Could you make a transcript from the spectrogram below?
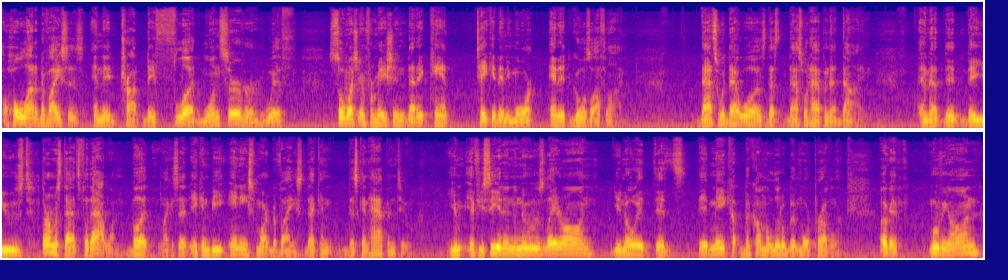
a whole lot of devices and they try they flood one server with so much information that it can't take it anymore and it goes offline. That's what that was. That's that's what happened at Dyn. And that they used thermostats for that one. But like I said, it can be any smart device that can this can happen to. You, if you see it in the news later on, you know it it's it may become a little bit more prevalent. Okay, moving on.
